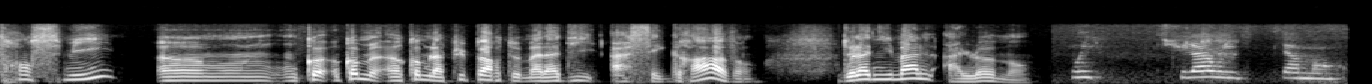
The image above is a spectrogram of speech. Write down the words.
transmis comme, comme la plupart de maladies assez graves, de l'animal à l'homme. Oui, celui-là, oui, clairement.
